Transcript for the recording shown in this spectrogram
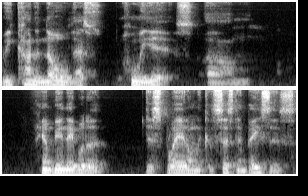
we kind of know that's who he is. Um, him being able to display it on a consistent basis.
